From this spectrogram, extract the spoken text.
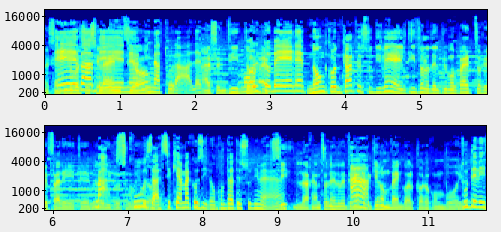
Hai sentito E questo va silenzio? bene, in naturale. Hai sentito? Molto Eh, bene. Non contate su di me, è il titolo del primo pezzo che farete. Ma scusa, si chiama così, non contate su di me? eh? Sì, la canzone che dovete Ah. cantare perché io non vengo al coro con voi. Tu, devi,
